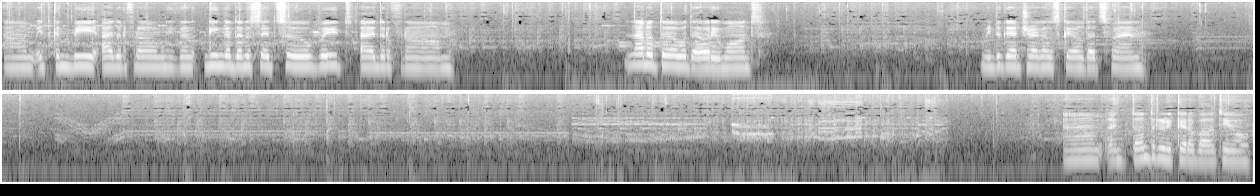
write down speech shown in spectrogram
Um, it can be either from Ginga Densetsu, with either from Naruto, whatever you want. Me to get Dragon Scale, that's fine. Um, I don't really care about you.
